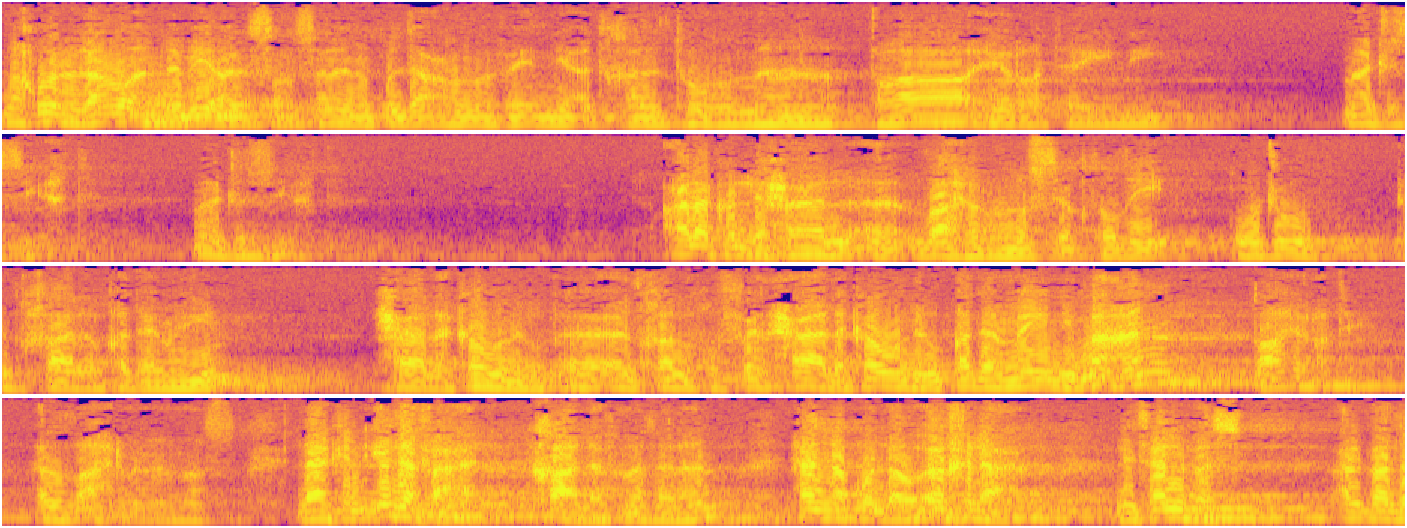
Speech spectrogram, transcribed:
نقول له النبي عليه الصلاة والسلام يقول دعهما فإني أدخلتهما طاهرتين ما جزئت ما جزئت. على كل حال آه، ظاهر النص يقتضي وجوب إدخال القدمين حال كون آه، إدخال الخفين حال كون القدمين معا طاهرتين هذا ظاهر من النص. لكن إذا فعل خالف مثلا هل نقول له اخلع لتلبس بعد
